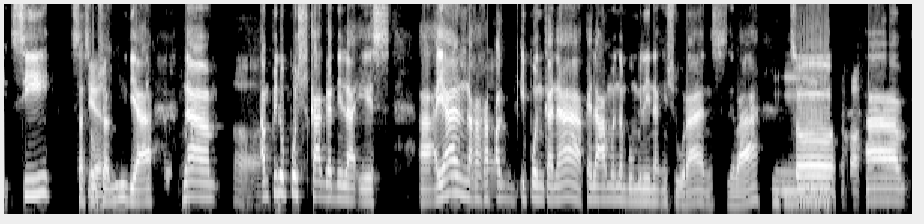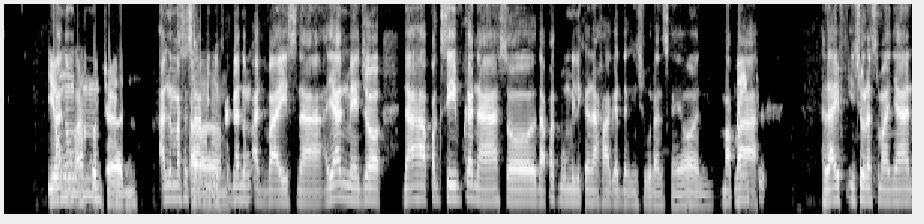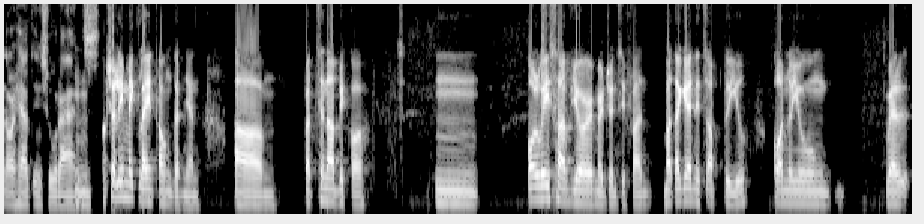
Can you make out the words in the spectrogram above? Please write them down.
see sa social media na Oo. ang pinupush kagad nila is, ah, ayan, Insurance. nakakapag-ipon ka na, kailangan mo nang bumili ng insurance, di ba? Mm. So, ah, yung anong- ako dyan, ano masasabi niyo Um, sa ganong advice na, ayan, medyo nakakapag-save ka na, so dapat bumili ka na kagad ng insurance ngayon. Mapa, may, life insurance man yan or health Mm. insurance. Actually, may client akong ganyan. Um, but sinabi ko, mm, always have your emergency fund. But again, it's up to you kung ano yung, well,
